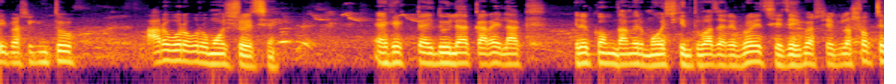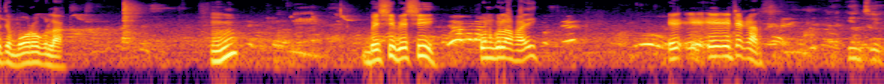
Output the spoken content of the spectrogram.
এই পাশে কিন্তু আরও বড় বড় মহিষ রয়েছে। এক একটাই দুই লাখ আড়াই লাখ এরকম দামের মহিষ কিন্তু বাজারে রয়েছে যে এই পাশে এগুলো সবচেয়ে বড়গুলা। হুম? বেশি বেশি? কোনগুলা ভাই? এটা কার? কিনছি।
